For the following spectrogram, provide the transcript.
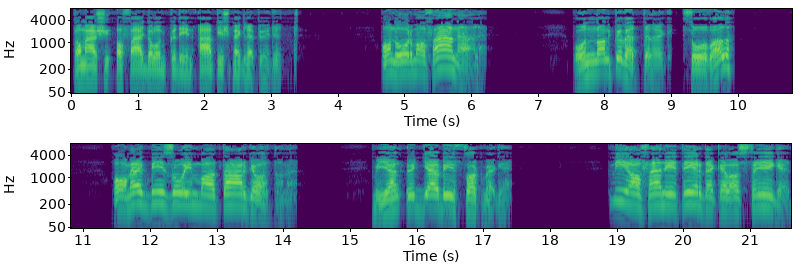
Tamási a fájdalom ködén át is meglepődött. A normafánál? Onnan követtelek. Szóval? A megbízóimmal tárgyaltam. Milyen ügyjel bízzak meg? Mi a fenét érdekel a széged?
